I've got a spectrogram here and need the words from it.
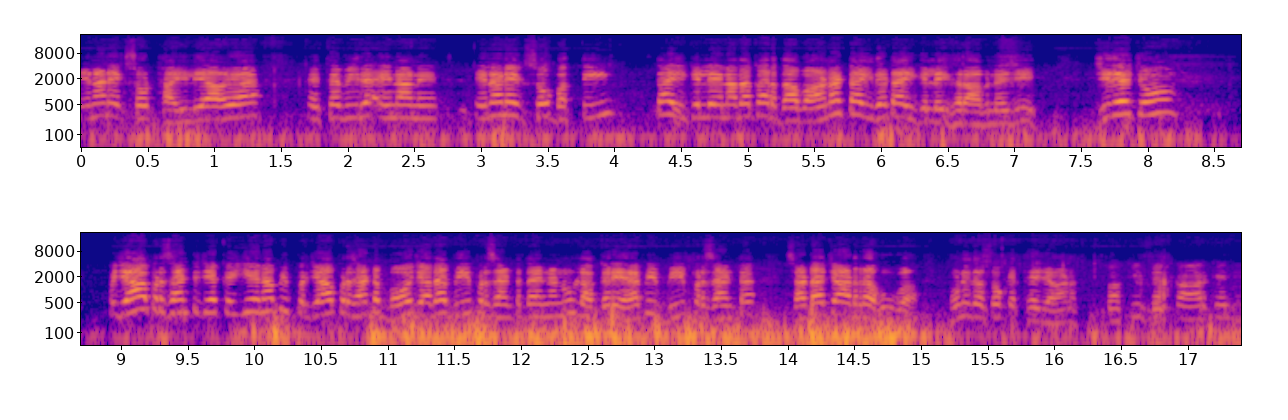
ਇਹਨਾਂ ਨੇ 128 ਲਿਆ ਹੋਇਆ ਹੈ। ਇੱਥੇ ਵੀਰ, ਇਹਨਾਂ ਨੇ ਇਹਨਾਂ ਨੇ 132 2.5 ਕਿੱਲੇ ਇਹਨਾਂ ਦਾ ਘਰ ਦਾ ਬਾਣ ਹੈ 2.5 ਦੇ 2.5 ਕਿੱਲੇ ਹੀ ਖਰਾਬ ਨੇ ਜੀ। ਜਿਹਦੇ ਚੋਂ 50% ਜੇ ਕਹੀਏ ਨਾ ਵੀ 50% ਬਹੁਤ ਜ਼ਿਆਦਾ 20% ਦਾ ਇਹਨਾਂ ਨੂੰ ਲੱਗ ਰਿਹਾ ਵੀ 20% ਸਾਡਾ ਝਾੜ ਰਹੂਗਾ। ਹੁਣ ਇਹ ਦੱਸੋ ਕਿੱਥੇ ਜਾਣ? ਬਾਕੀ ਸਰਕਾਰ ਕਹਿੰਦੀ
